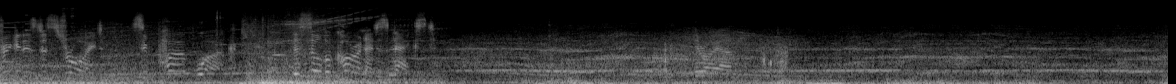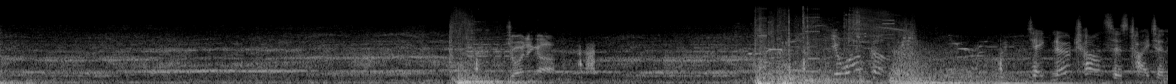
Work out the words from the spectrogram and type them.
Frigate is destroyed. Superb work. The Silver Coronet is next. Here I am. Joining up. You're welcome. Take no chances, Titan.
